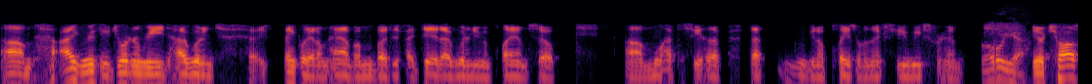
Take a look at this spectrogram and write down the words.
um, I agree with you, Jordan Reed. I wouldn't. Thankfully, I don't have him, but if I did, I wouldn't even play him. So um, we'll have to see how that, that you know plays over the next few weeks for him. Oh yeah. You know, Charles.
